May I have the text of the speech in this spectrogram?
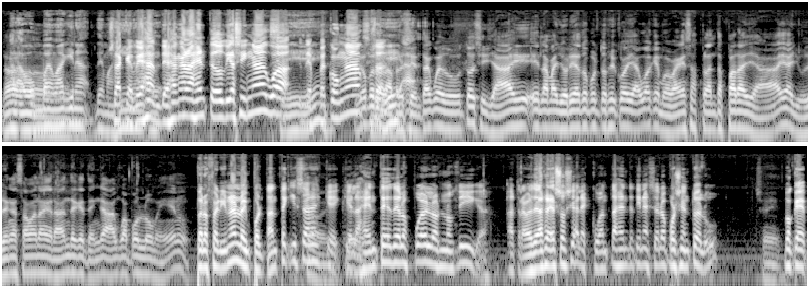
No, a la bomba de máquina de O sea que máquina. dejan, dejan a la gente dos días sin agua, Sí. y después con agua. pero o sea, la Sí, presidenta de Acueducto, si ya hay en la mayoría de todo Puerto Rico hay agua, que muevan esas plantas para allá y ayuden a Sabana Grande que tenga agua por lo menos. Pero Felina, lo importante quizás es que, que- que la gente de los pueblos nos diga a través de las redes sociales cuánta gente tiene 0% de luz. Sí. Porque,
